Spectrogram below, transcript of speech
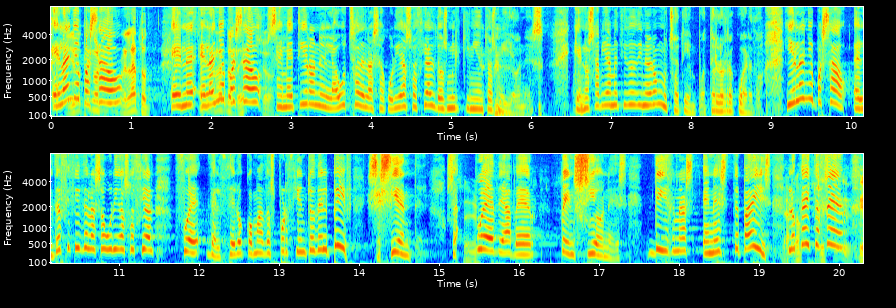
El año pasado, ningún relato. en el, año pasado se metieron en la hucha de la seguridad social 2.500 millones, que no se había metido dinero en mucho tiempo, te lo recuerdo. Y el año pasado el déficit de la seguridad social fue del 0,2% del PIB. Se siente. O sea, Sí. puede haber pensiones dignas en este país. Claro, lo que hay que sí, hacer, sí,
